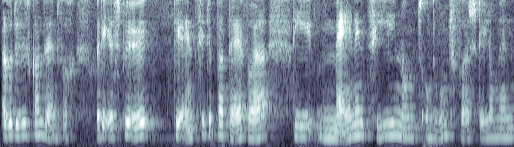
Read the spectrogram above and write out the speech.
Also das ist ganz einfach, weil die SPÖ die einzige Partei war, die meinen Zielen und, und Wunschvorstellungen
